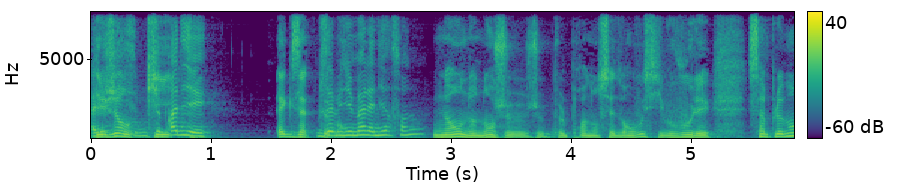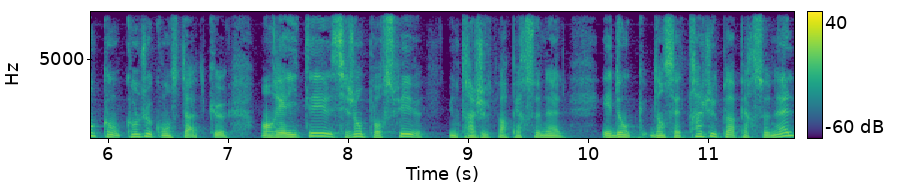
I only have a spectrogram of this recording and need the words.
des gens qui. Pradier. Exactement. Vous avez du mal à dire son nom? Non, non, non, je, peux le prononcer devant vous si vous voulez. Simplement, quand, je constate que, en réalité, ces gens poursuivent une trajectoire personnelle. Et donc, dans cette trajectoire personnelle,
